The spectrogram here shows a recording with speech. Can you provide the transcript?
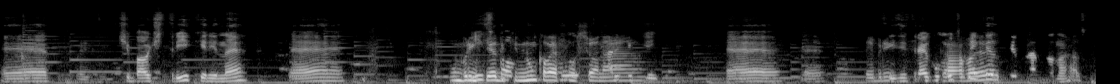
É. Tibalt Trickery, né? É. Um brinquedo que nunca vai funcionar. É, é. Eles entregam muito brinquedo quebrado, dona Hasbro.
